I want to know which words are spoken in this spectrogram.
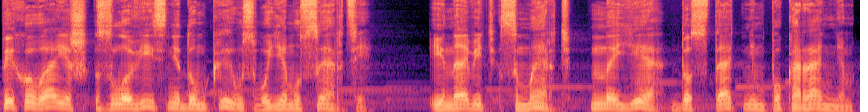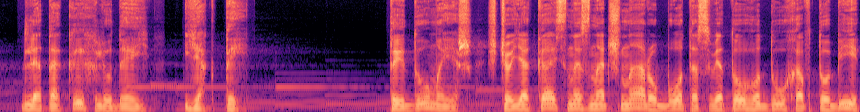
Ти ховаєш зловісні думки у своєму серці, і навіть смерть не є достатнім покаранням для таких людей, як ти. Ти думаєш, що якась незначна робота Святого Духа в тобі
